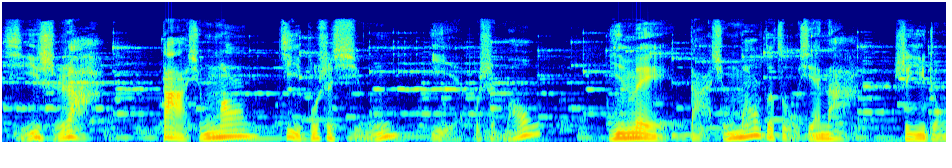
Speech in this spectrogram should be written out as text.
其实啊，大熊猫既不是熊，也不是猫，因为大熊猫的祖先呐。是一种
